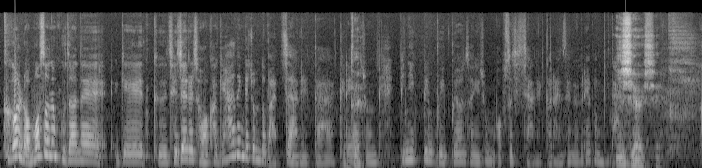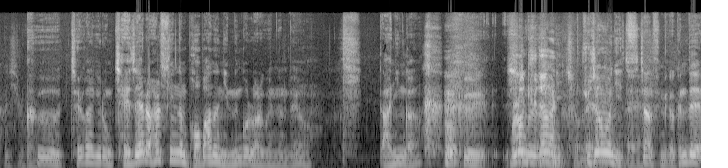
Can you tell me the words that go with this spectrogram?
그걸 넘어서는 구단에게 그 제재를 정확하게 하는 게 좀 더 맞지 않을까. 그래야 네. 좀 빈익빈 부익부 현상이 좀 없어지지 않을까라는 생각을 해봅니다. 이시영 씨. 관심. 그 제가 알기로는 제재를 할 수 있는 법안은 있는 걸로 알고 있는데요. 아닌가? 그 물론 규정은 있죠. 규정은 네. 있지 않습니까? 근데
